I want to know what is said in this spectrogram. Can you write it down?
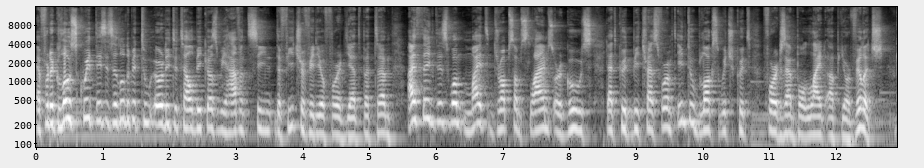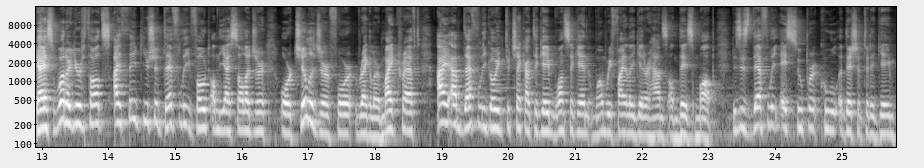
And for the glow squid, this is a little bit too early to tell because we haven't seen the feature video for it yet, but um, I think this one might drop some slimes or goos that could be transformed into blocks which could, for example, light up your village. Guys, what are your thoughts? I think you should definitely vote on the Iceologer or Chillager for regular Minecraft. I am definitely going to check out the game once again when we finally get our hands on this mob. This is definitely a super cool addition to the game.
